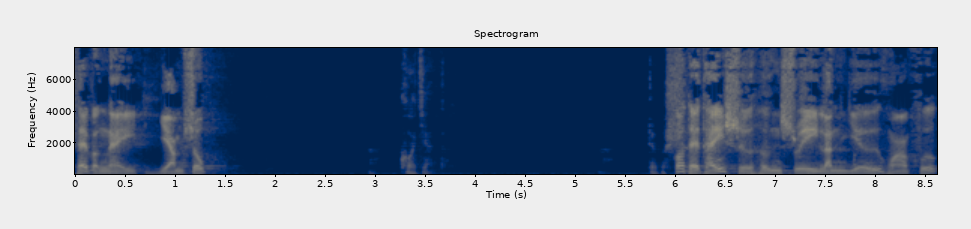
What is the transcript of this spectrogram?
thế vận này giảm sút có thể thấy sự hưng suy, lành dữ, họa phước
